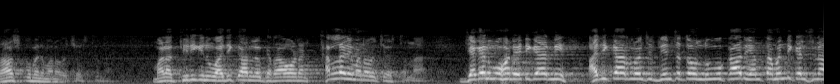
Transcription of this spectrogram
రాసుకోమని మనవి చేస్తున్నా. మళ్ళా తిరిగి నువ్వు అధికారంలోకి రావడం కళ్ళని మనవి చేస్తున్నా. జగన్మోహన్ రెడ్డి గారిని అధికారంలోంచి దించడం నువ్వు కాదు ఎంతమంది కలిసినా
